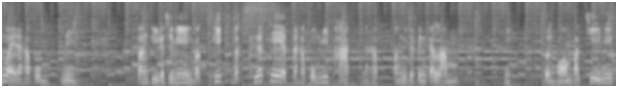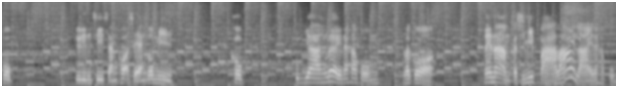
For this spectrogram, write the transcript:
ด้วยนะครับ ผมนี่ฟังผีกับซิมี่บักพริกบักเขือเทศนะครับ ผมมีผักนะครับ ฟังนี่จะเป็นกระลำนี่ต้นหอมผักชีมีครบจุลินทรีสังเคราะห์แสงก็มีครบทุกอย่างเลยนะครับ ผมแล้วก็ในน้ำกระชิมีปลาหลายหลายๆนะครับ ผม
